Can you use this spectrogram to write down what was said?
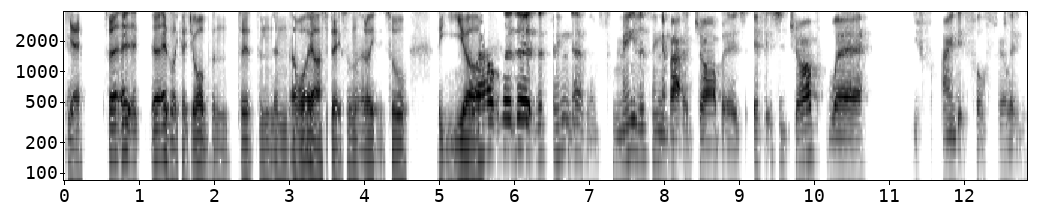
yeah. yeah. So it, it is like a job, and in, in, in a lot of aspects, isn't it? Right. So yeah. Well, the, the, the thing for me, the thing about a job is if it's a job where you find it fulfilling,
